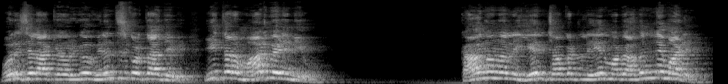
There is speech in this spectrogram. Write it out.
ಪೊಲೀಸ್ ಇಲಾಖೆಯವರಿಗೂ ವಿನಂತಿಸ್ಕೊಳ್ತಾ ಇದ್ದೀವಿ. ಈ ಥರ ಮಾಡಬೇಡಿ ನೀವು. ಕಾನೂನಲ್ಲಿ ಏನು ಚೌಕಟ್ಟಲ್ಲಿ ಏನು ಮಾಡಬೇಕು ಅದನ್ನೇ ಮಾಡಿ.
